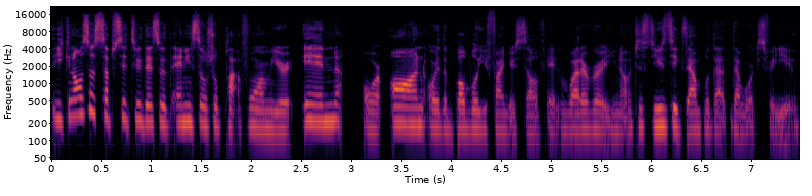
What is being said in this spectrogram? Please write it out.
You can also substitute this with any social platform you're in or on or the bubble you find yourself in, whatever, you know, just use the example that, that works for you.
